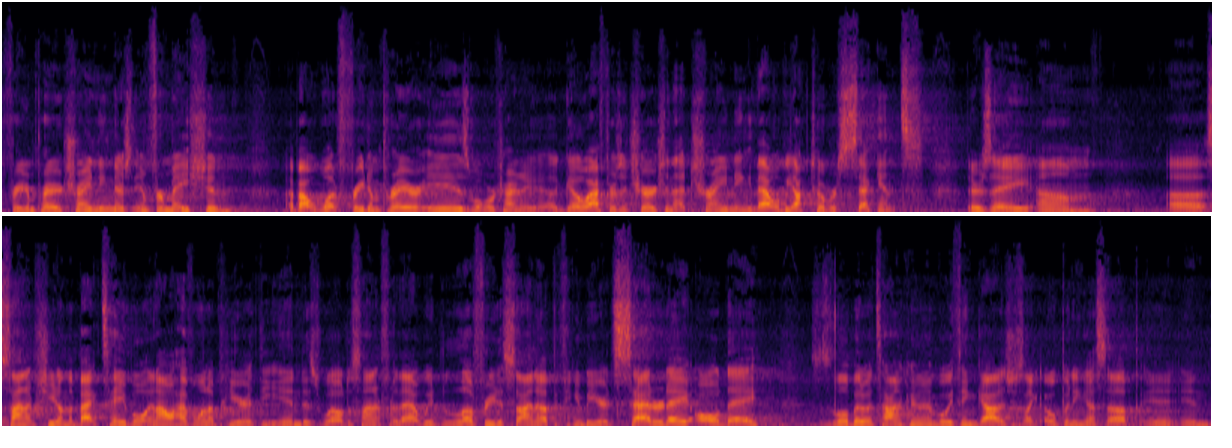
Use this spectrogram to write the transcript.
freedom prayer training. There's information about what freedom prayer is, what we're trying to uh, go after as a church in that training. That will be October 2nd. There's a um, sign up sheet on the back table, and I'll have one up here at the end as well to sign up for that. We'd love for you to sign up if you can be here. It's Saturday all day. This is a little bit of a time commitment, but we think God is just like opening us up in, in,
